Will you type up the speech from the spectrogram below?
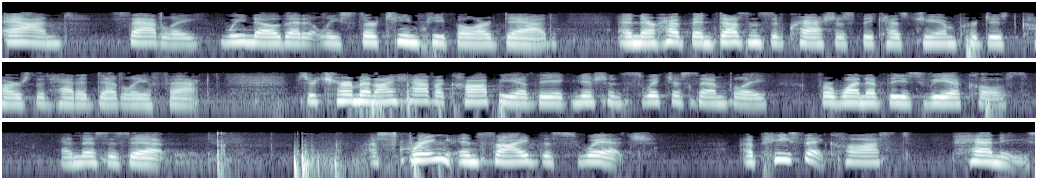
And sadly, we know that at least 13 people are dead, and there have been dozens of crashes because GM produced cars that had a deadly effect. Mr. Chairman, I have a copy of the ignition switch assembly for one of these vehicles, and this is it. A spring inside the switch, a piece that cost pennies,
